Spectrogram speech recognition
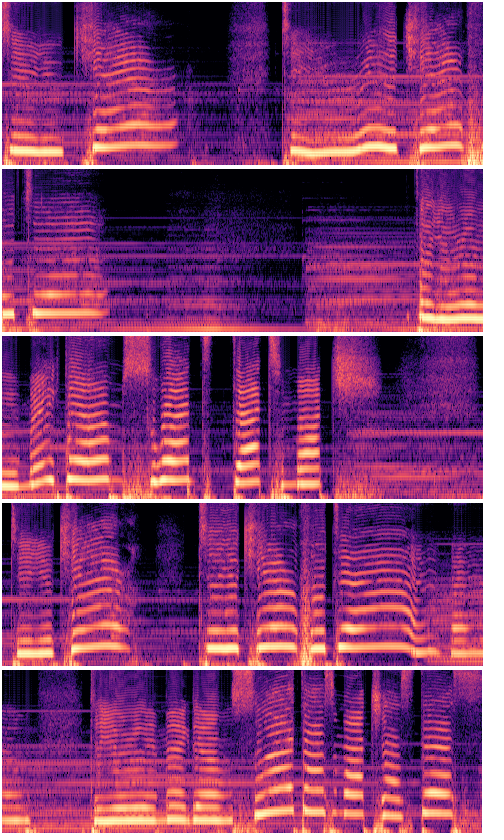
do you care? Do you really care for that? Do you really make them sweat that much? Do you care? Do you care for them? Do you really make them sweat as much as this?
